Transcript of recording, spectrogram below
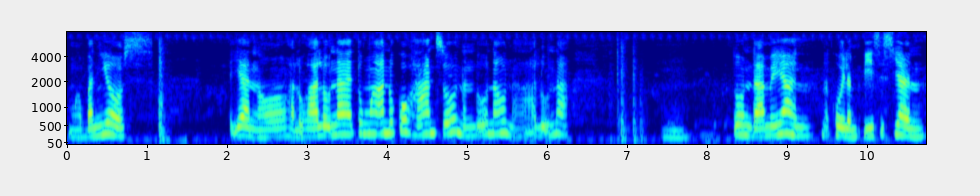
mga banyos. Ayan, oh, halo-halo na itong mga ano ko, hands, oh, nandoon na, oh, nahalo na. Hmm. Ito, ang dami yan. Naku, ilang pieces yan.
